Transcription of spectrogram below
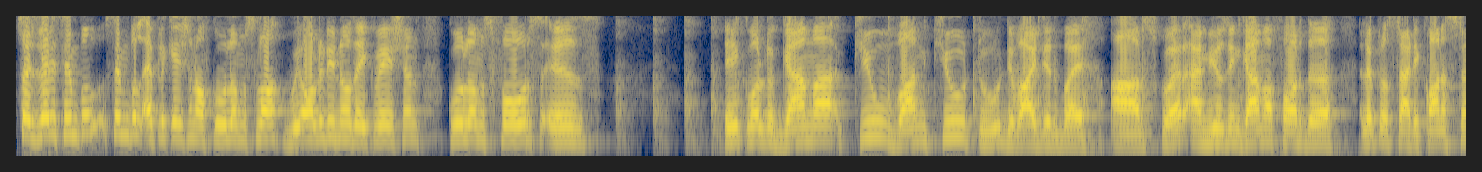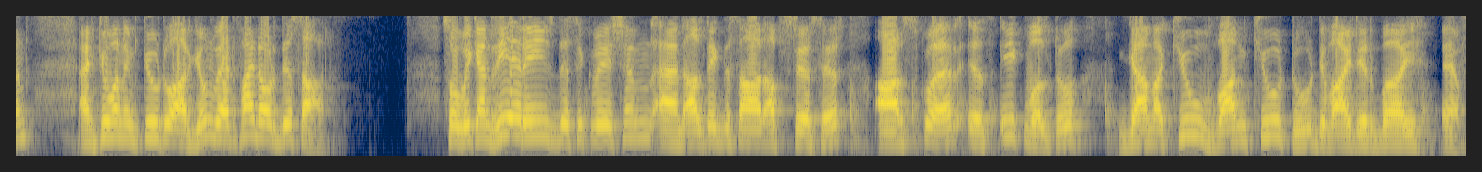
So it's very simple, simple application of Coulomb's law. We already know the equation. Coulomb's force is equal to gamma q1 q2 divided by r square. I'm using gamma for the electrostatic constant and q1 and q2 are given. We have to find out this r. So we can rearrange this equation and I'll take this r upstairs here. r square is equal to gamma q1 q2 divided by f.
